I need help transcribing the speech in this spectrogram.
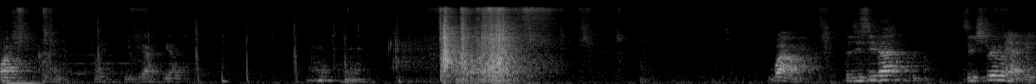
Watch. Wow. Did you see that? It's extremely heavy.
